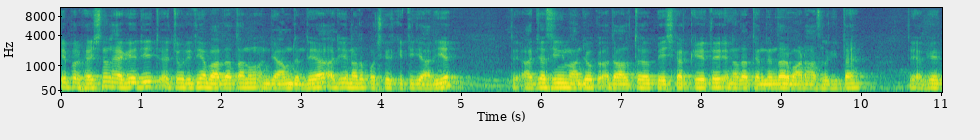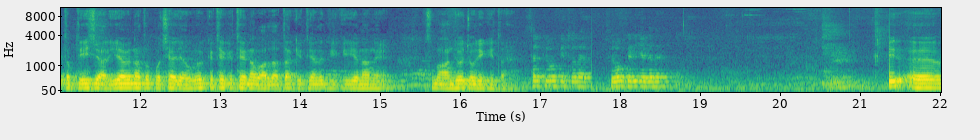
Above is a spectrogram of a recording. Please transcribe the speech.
ਇਹ ਪ੍ਰੋਫੈਸ਼ਨਲ ਹੈਗੇ ਜੀ ਚੋਰੀ ਦੀਆਂ ਵਾਰਦਾਤਾਂ ਨੂੰ ਅੰਜਾਮ ਦਿੰਦੇ ਆ। ਅਜੇ ਇਹਨਾਂ ਤੋਂ ਪੁੱਛਗਿੱਛ ਕੀਤੀ ਜਾ ਰਹੀ ਹੈ ਤੇ ਅੱਜ ਅਸੀਂ ਮਾਨਯੋਗ ਅਦਾਲਤ ਪੇਸ਼ ਕਰਕੇ ਤੇ ਇਹਨਾਂ ਦਾ 3 ਦਿਨ ਦਾ ਰਿਮਾਂਡ ਹਾਸਲ ਕੀਤਾ ਤੇ ਅੱਗੇ ਤਫਤੀਸ਼ ਜਾਰੀ ਹੈ ਇਹਨਾਂ ਤੋਂ ਪੁੱਛਿਆ ਜਾਊਗਾ ਕਿੱਥੇ ਕਿੱਥੇ ਇਹਨਾਂ ਵਾਰਦਾਤਾਂ ਕੀਤੀਆਂ ਤੇ ਕੀ ਕੀ ਇਹਨਾਂ ਨੇ ਸਮਾਨ ਜੋ ਚੋਰੀ ਕੀਤਾ ਹੈ। ਸਰ ਕਿਉਂ ਕਿੱਥੋਂ ਦਾ ਉਹ ਕਿਹੜੀ ਜਗ੍ਹਾ ਦਾ? ਅਹ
